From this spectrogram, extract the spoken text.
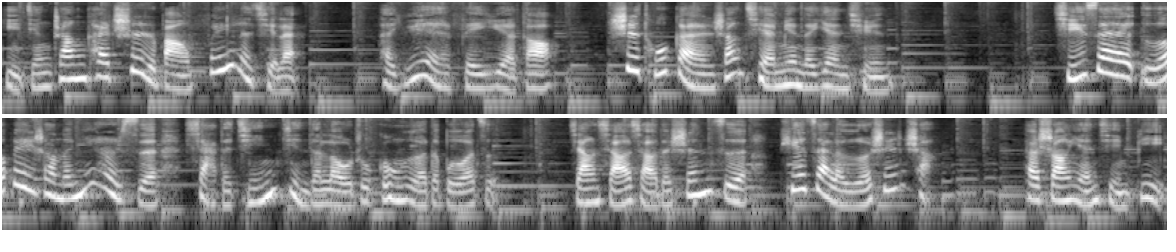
已经张开翅膀飞了起来，它越飞越高，试图赶上前面的雁群。骑在鹅背上的尼尔斯吓得紧紧地搂住公鹅的脖子，将小小的身子贴在了鹅身上。他双眼紧闭，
